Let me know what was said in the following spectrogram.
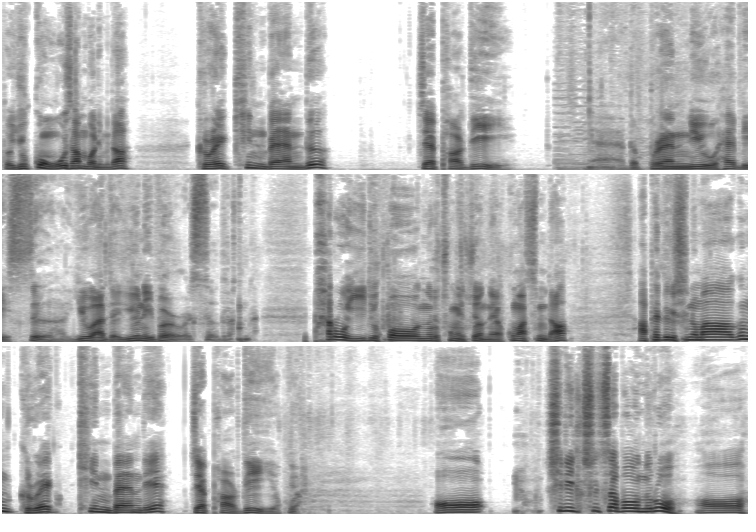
또 6053번입니다. 그레이킨 밴드 제파디 The Brand New Habits You Are The Universe 들었습니다. 8526번으로 청해 주셨네요. 고맙습니다. 앞에 들으신 음악은 그렉 킨 밴드의 제파디였고요. 어, 7174번으로 어,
